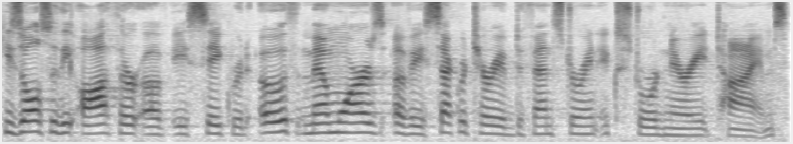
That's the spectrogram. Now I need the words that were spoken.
He's also the author of A Sacred Oath, Memoirs of a Secretary of Defense During Extraordinary Times.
